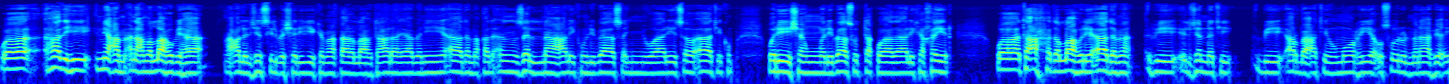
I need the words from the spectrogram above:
وهذه نعم أنعم الله بها على الجنس البشري كما قال الله تعالى يا بني آدم قد أنزلنا عليكم لباسا يواري سوآتكم وريشا ولباس التقوى ذلك خير. وتعهد الله لآدم في الجنة بأربعة أمور هي أصول المنافع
